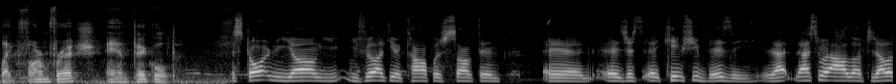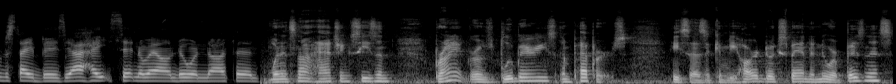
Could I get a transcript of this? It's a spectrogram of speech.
like farm fresh and pickled. Starting young, you, you feel like you accomplished something and it just it keeps you busy. That that's what I love to do. I love to stay busy. I hate sitting around doing nothing. When it's not hatching season, Bryant grows blueberries and peppers. He says it can be hard to expand a newer business,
